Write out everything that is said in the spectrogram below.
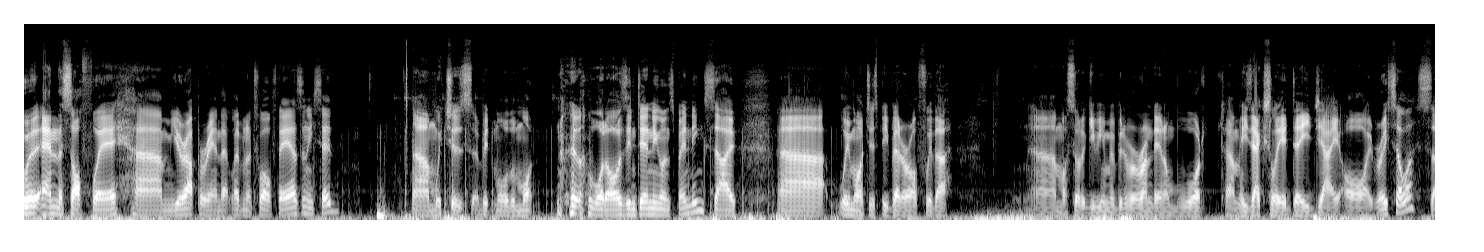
and the software, um, you're up around that eleven or twelve thousand. He said, um, which is a bit more than what what I was intending on spending. So uh, we might just be better off with a. Um, I sort of give him a bit of a rundown on what um, he's actually a DJI reseller. So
